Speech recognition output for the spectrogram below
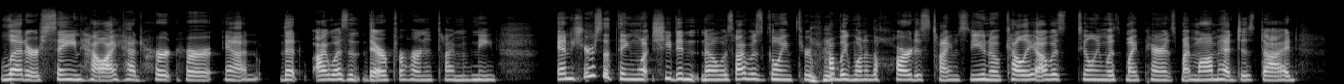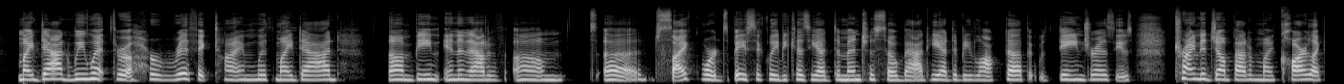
letter saying how I had hurt her and that I wasn't there for her in a time of need. And here's the thing what she didn't know is I was going through mm-hmm. probably one of the hardest times. You know, Kelly, I was dealing with my parents. My mom had just died. My dad, we went through a horrific time with my dad um, being in and out of um, uh, psych wards basically because he had dementia so bad. He had to be locked up. It was dangerous. He was trying to jump out of my car. Like,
